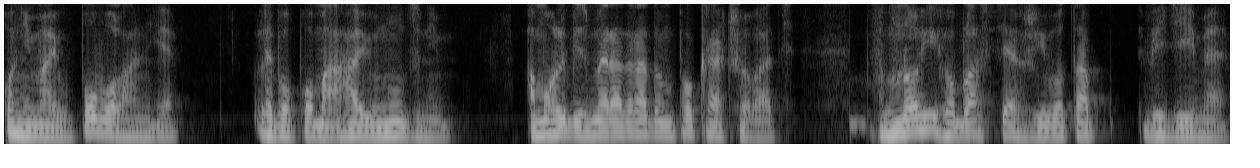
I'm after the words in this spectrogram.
oni majú povolanie, lebo pomáhajú núdznym. A mohli by sme rad radom pokračovať. V mnohých oblastiach života vidíme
